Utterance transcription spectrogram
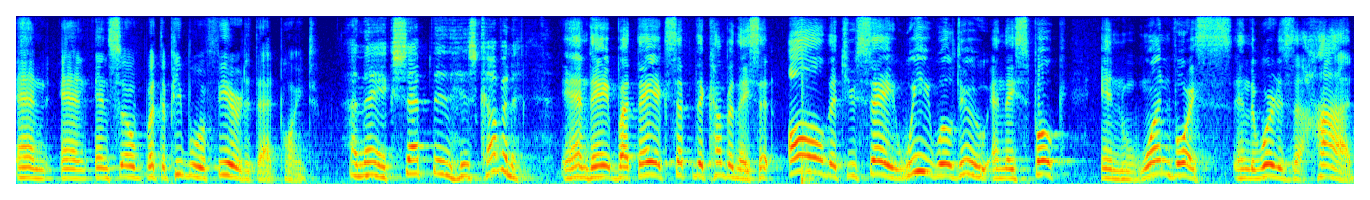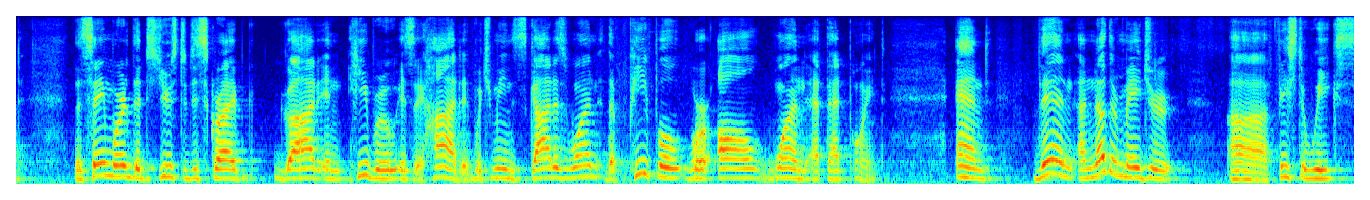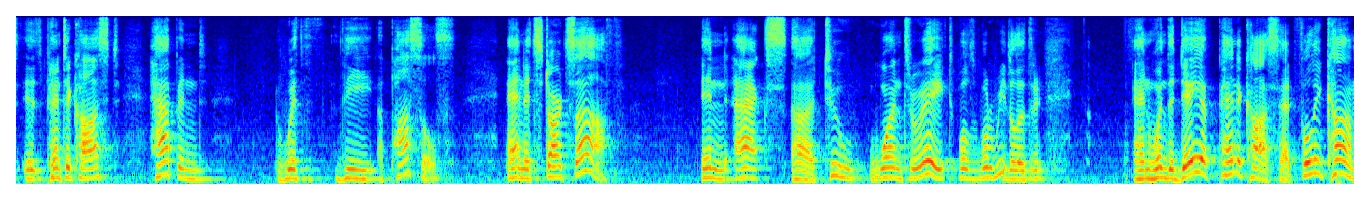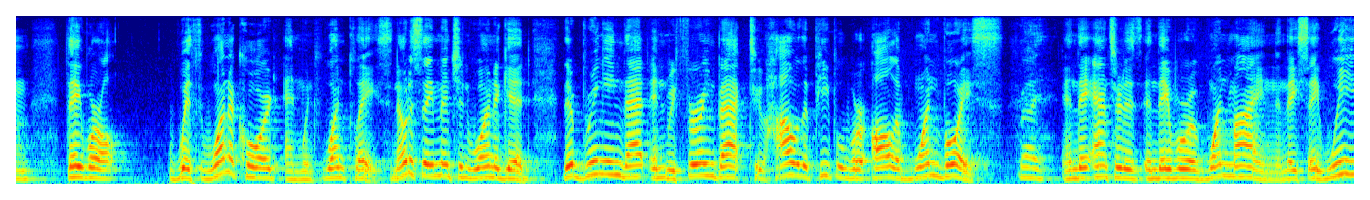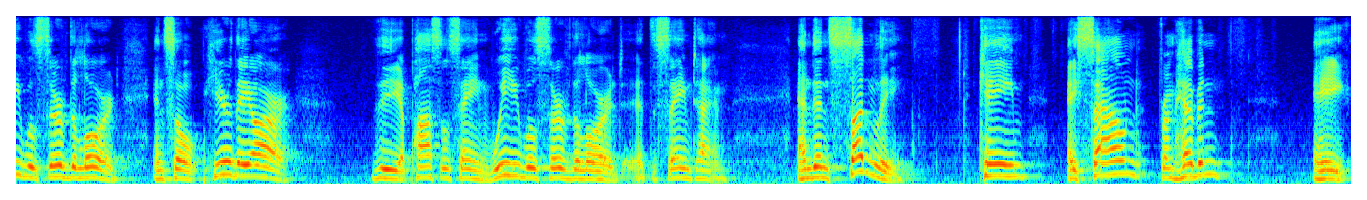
And, and, and so, but the people were feared at that point. And they accepted his covenant. And they, but they accepted the covenant. They said, all that you say, we will do. And they spoke in one voice, and the word is ahad. The same word that's used to describe God in Hebrew is ahad, which means God is one. The people were all one at that point. And then another major uh, Feast of Weeks is Pentecost, happened with the apostles. And it starts off in Acts uh, 2 1 through 8. We'll, we'll read a little. And when the day of Pentecost had fully come, they were with one accord and with one place. Notice they mentioned one again. They're bringing that and referring back to how the people were all of one voice. Right. And they answered, as, and they were of one mind, and they say, We will serve the Lord. And so here they are, the apostles saying, We will serve the Lord at the same time. And then suddenly came a sound from heaven, a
